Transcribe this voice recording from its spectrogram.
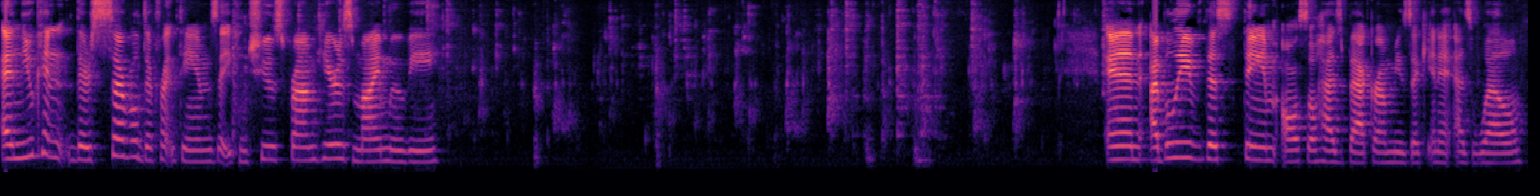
And you can, there's several different themes that you can choose from. Here's my movie. And I believe this theme also has background music in it as well.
